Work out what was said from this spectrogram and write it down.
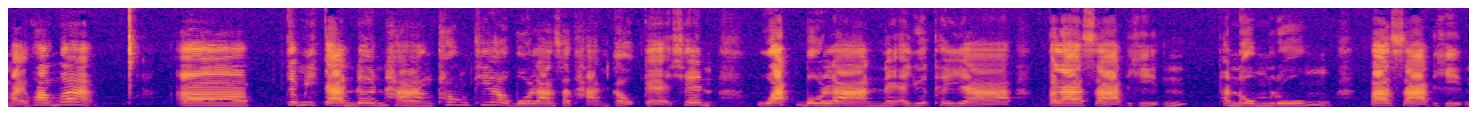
หมายความว่าจะมีการเดินทางท่องเที่ยวโบราณสถานเก่าแก่ เช่น วัดโบราณในอยุธยา ปราสาทหิน พนมรุง้ง ปราสาทหิน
